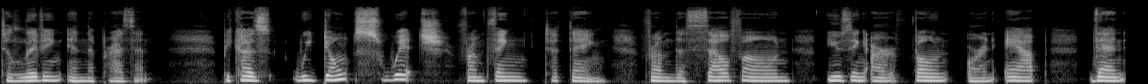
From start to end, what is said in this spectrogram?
to living in the present because we don't switch from thing to thing, from the cell phone, using our phone or an app, then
